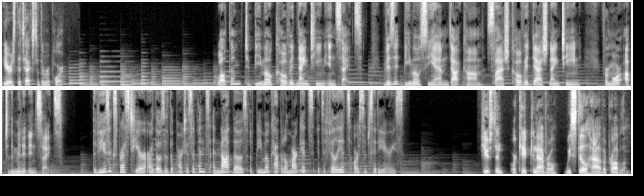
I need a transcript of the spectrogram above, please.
Here is the text of the report. Welcome to BMO COVID-19 Insights. Visit bmocm.com slash COVID-19 for more up-to-the-minute insights. The views expressed here are those of the participants and not those of BMO Capital Markets, its affiliates, or subsidiaries. Houston, or Cape Canaveral, we still have a problem.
